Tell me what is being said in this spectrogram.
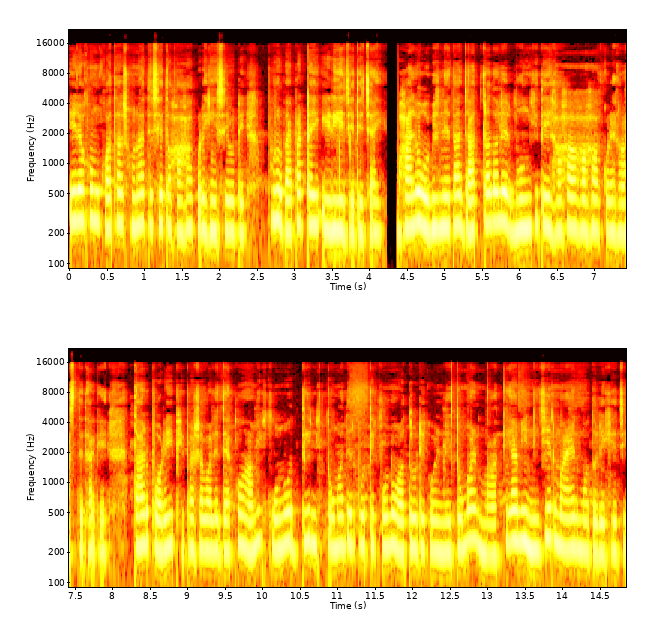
এরকম কথা শোনাতে সে তো হাহা করে হেসে ওঠে। পুরো ব্যাপারটাই এড়িয়ে যেতে চায়। ভালো অভিনেতা যাত্রা দলের ভঙ্গিতেই হাহা হাহা করে হাসতে থাকে। তারপরেই ফিপাসা বলে, দেখো, আমি কোনো দিন তোমাদের প্রতি কোনো অতটি করিনি। তোমার মাকে আমি নিজের মায়ের মতো রেখেছি।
